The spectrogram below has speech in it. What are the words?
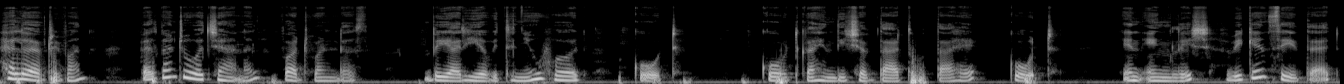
Hello everyone welcome to our channel word wonders we are here with new word coat coat का हिंदी शब्दार्थ होता है coat in English we can see that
